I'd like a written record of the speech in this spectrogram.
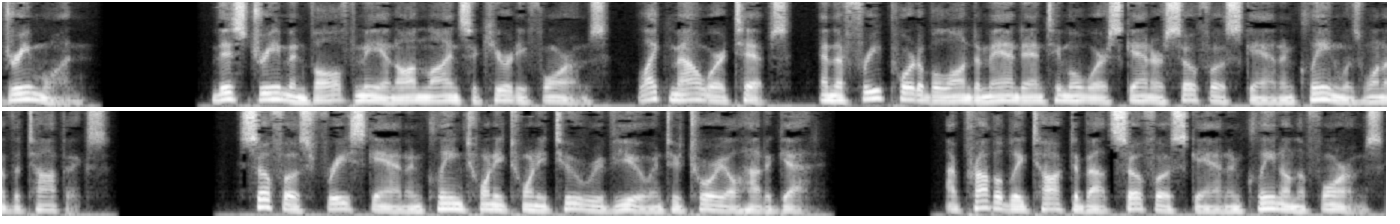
Dream 1. This dream involved me in online security forums, like MalwareTips, and the free portable on demand anti malware scanner Sophos Scan and Clean was one of the topics. Sophos Free Scan and Clean 2022 review and tutorial how to get. I probably talked about Sophos Scan and Clean on the forums,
